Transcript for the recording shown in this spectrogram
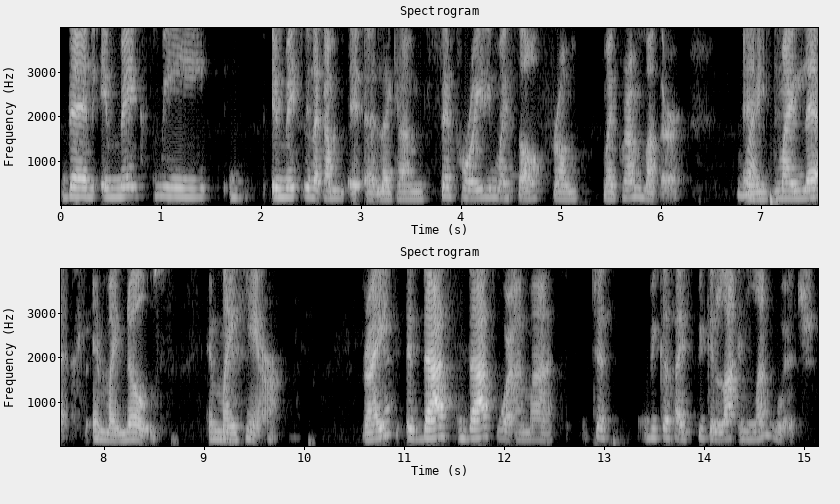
then it makes me it makes me like I'm eh, eh, like I'm separating myself from my grandmother right. and my lips and my nose and my hair. Right? Yeah. That's that's where I'm at. Just because I speak a Latin language,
